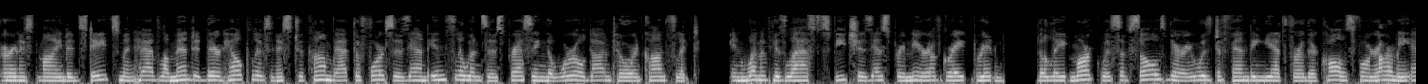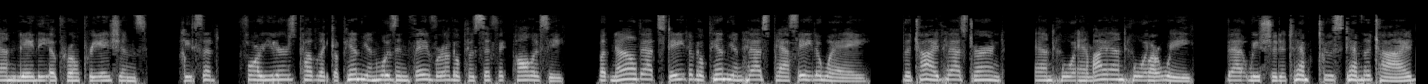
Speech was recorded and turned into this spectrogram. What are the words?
Earnest-minded statesmen have lamented their helplessness to combat the forces and influences pressing the world on toward conflict. In one of his last speeches as Premier of Great Britain, the late Marquis of Salisbury was defending yet further calls for army and navy appropriations. He said, for years public opinion was in favor of a Pacific policy, but now that state of opinion has passed away. The tide has turned, and who am I and who are we, that we should attempt to stem the tide?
